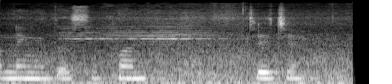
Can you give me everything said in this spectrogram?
欢迎你的喜欢，再见。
